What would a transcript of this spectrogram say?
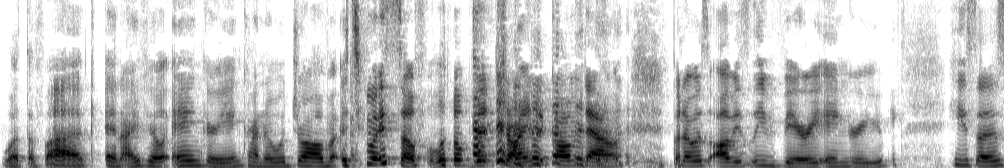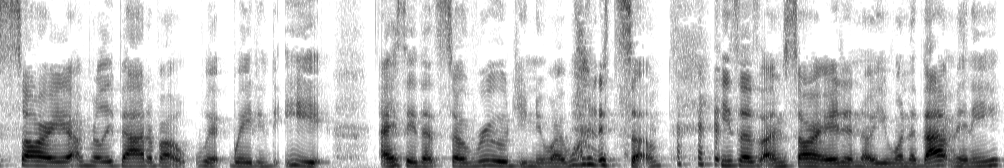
What the fuck? And I feel angry and kind of withdraw my- to myself a little bit, trying to calm down. But I was obviously very angry. He says, Sorry, I'm really bad about w- waiting to eat. I say, That's so rude. You knew I wanted some. He says, I'm sorry. I didn't know you wanted that many.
